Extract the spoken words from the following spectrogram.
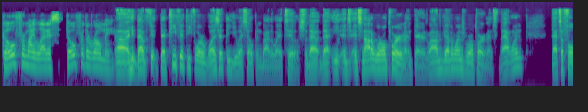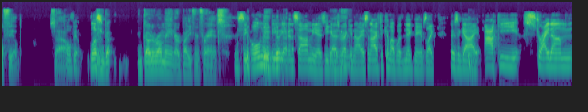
Go for my lettuce. Go for the romaine. Uh, that that T fifty four was at the U.S. Open, by the way, too. So that that it's it's not a World Tour event. There, a lot of the other ones World Tour events. That one, that's a full field. So Full field. Listen, go go to Romaine, our buddy from France. it's the only beauty of insomnia, as you guys recognize. And I have to come up with nicknames like there's a guy, Aki Stridum.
